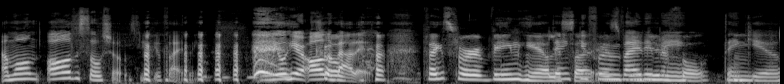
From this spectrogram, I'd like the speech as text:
I'm on all the socials. You can find me. and you'll hear all Cool. about it. thanks for being here, Alyssa. Thank you for It's inviting me. Thank Mm. you.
